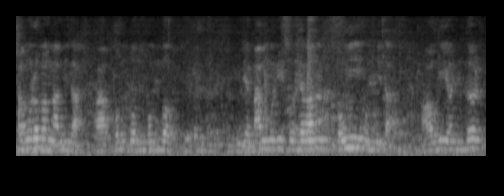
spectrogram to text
정으로만 갑니다. 아 봄봄봄봄 이제 만물이 소생하는 봄이 옵니다. 아 우리 연인들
